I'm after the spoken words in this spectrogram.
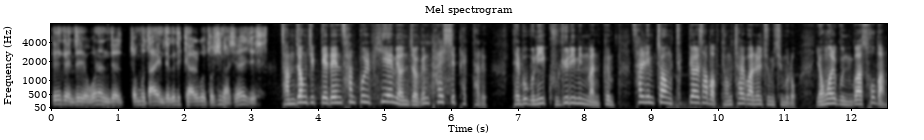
그러니까 이제 요번에 이제 전부 다 이제 그렇게 알고 조심하셔야지. 잠정 집계된 산불 피해 면적은 80헥타르. 대부분이 구규림인 만큼 산림청 특별사법 경찰관을 중심으로 영월군과 소방,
